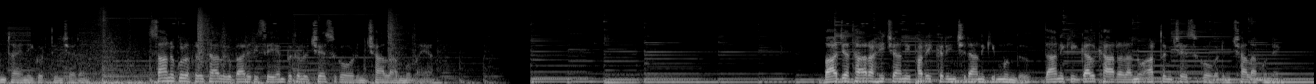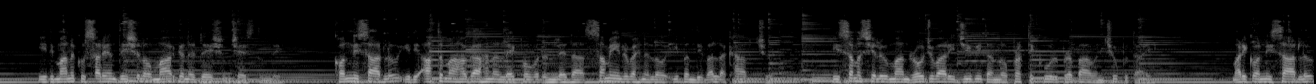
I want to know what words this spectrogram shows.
ఉంటాయని గుర్తించడం సానుకూల ఫలితాలకు బారితీసే ఎంపికలు చేసుకోవడం చాలా ముఖ్యం బాధ్యతారహిత్యాన్ని పరికరించడానికి ముందు దానికి గల్కారాలను అర్థం చేసుకోవడం చాలా ముఖ్యం. ఇది మనకు సరైన దిశలో మార్గనిర్దేశం చేస్తుంది. కొన్నిసార్లు ఇది ఆత్మ అవగాహన లేకపోవడం లేదా సమయ నిర్వహణలో ఇబ్బంది వల్ల కావచ్చు. ఈ సమస్యలు మన రోజువారీ జీవితంలో ప్రతికూల ప్రభావం చూపుతాయి. మరికొన్నిసార్లు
